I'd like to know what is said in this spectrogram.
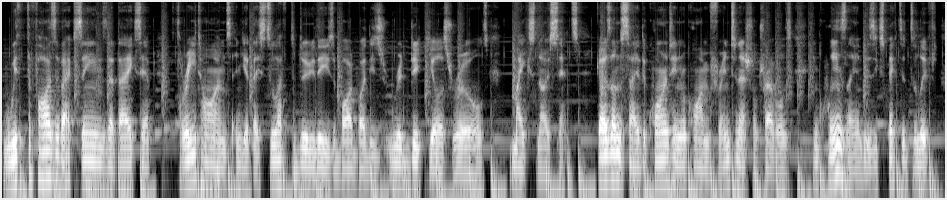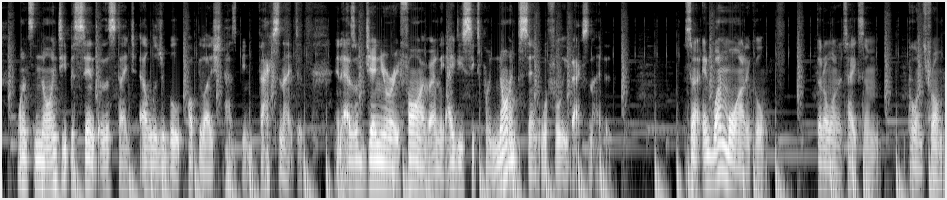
with the Pfizer vaccines that they accept three times, and yet they still have to do these, abide by these ridiculous rules. Makes no sense. Goes on to say the quarantine requirement for international travellers in Queensland is expected to lift once 90% of the state's eligible population has been vaccinated. And as of January 5, only 86.9% were fully vaccinated. So, in one more article that I want to take some points from.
